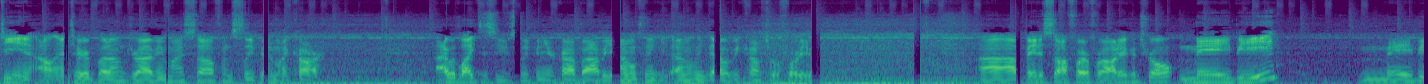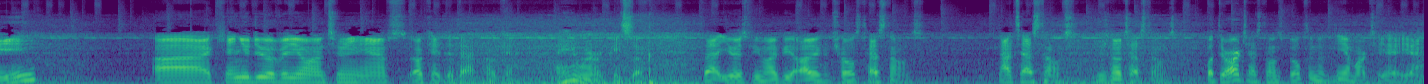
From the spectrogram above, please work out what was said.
Dean, I'll enter, but I'm driving myself and sleeping in my car. I would like to see you sleep in your car, Bobby. I don't think I don't think that would be comfortable for you. Uh, beta software for audio control, maybe, maybe. Uh, can you do a video on tuning amps? Okay, did that. Okay. I hate when it repeats though. That USB might be audio controls test tones. Not test tones. There's no test tones. But there are test tones built into the DMRTA, yeah.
